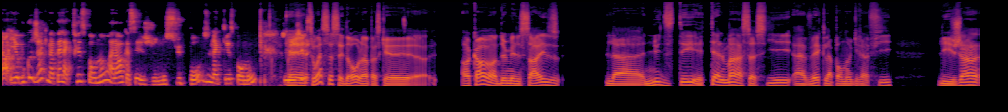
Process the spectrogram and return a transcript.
Alors, il y a beaucoup de gens qui m'appellent actrice porno, alors que je ne suis pas une actrice porno. Mais tu vois, ça, c'est drôle, hein, parce que encore en 2016, la nudité est tellement associée avec la pornographie. Les gens,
